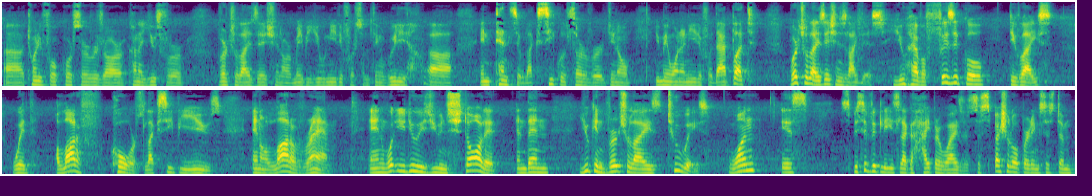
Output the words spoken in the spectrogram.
uh, 24 core servers are kind of used for virtualization or maybe you need it for something really uh, intensive like SQL servers you know you may want to need it for that but virtualization is like this you have a physical device with a lot of cores like CPUs and a lot of RAM. And what you do is you install it and then you can virtualize two ways. One is specifically it's like a hypervisor. It's a special operating system.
